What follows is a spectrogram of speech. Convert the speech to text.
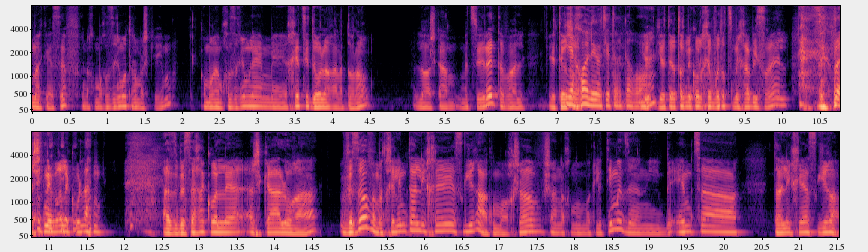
מהכסף, אנחנו מחזירים אותו למשקיעים, כלומר, הם מחזירים להם אה, חצי דולר על הדולר, לא השקעה מצוינת, אבל יותר טוב. יכול להיות יותר גרוע. יותר טוב מכל חברות הצמיחה בישראל, זה מה שאני אומר לכולם. אז בסך הכל אה, השקעה לא רעה. וזהו, ומתחילים תהליכי סגירה. כלומר, עכשיו שאנחנו מקליטים את זה, אני באמצע תהליכי הסגירה.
